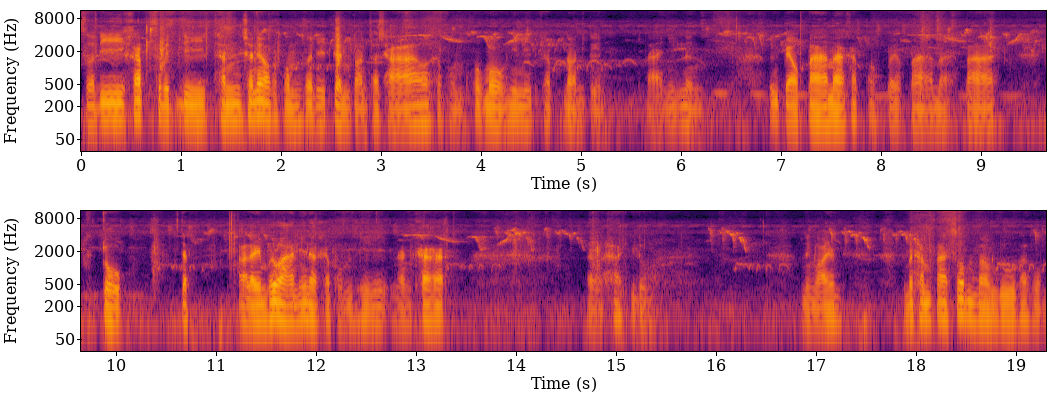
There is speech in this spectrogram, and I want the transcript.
สวัสดีครับ สวัสดีทันชาแนลครับผม สวัสดีเตือนตอนเช้าๆครับผมหกโมงนิดๆครับ นอนตื่นสายนิดหนึ่งเพิ่งไปเอาปลามาครับออกไปเอาปลามาปลาโจบจับอะไรเมื่อวานนี่นะครับ ผมที่ร้านค้าเอ่อห้ากิโลหนึ่งร้อยมาทำปลาส้มลองดูครับผม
